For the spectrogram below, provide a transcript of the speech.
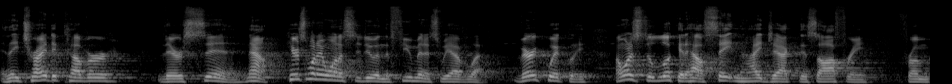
And they tried to cover their sin. Now, here's what I want us to do in the few minutes we have left. Very quickly, I want us to look at how Satan hijacked this offering from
